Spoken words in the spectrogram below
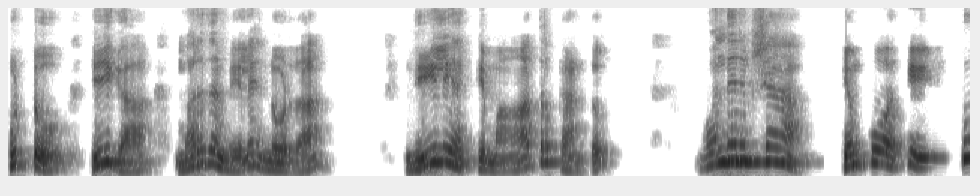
ಪುಟ್ಟು ಈಗ ಮರದ ಮೇಲೆ ನೋಡ್ದ. ನೀಲಿ ಹಕ್ಕಿ ಮಾತ್ರ ಕಾಣ್ತು. ಒಂದೇ ನಿಮಿಷ. ಕೆಂಪು ಹಕ್ಕಿ ಹೂ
